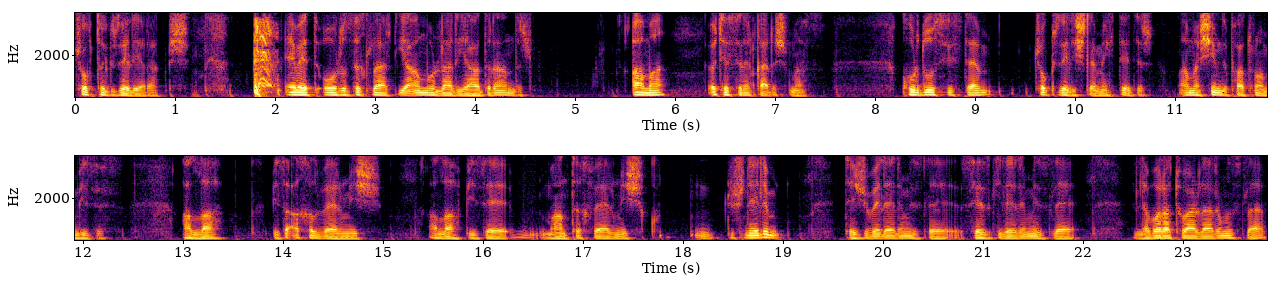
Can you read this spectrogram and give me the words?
Çok da güzel yaratmış. evet o rızıklar, yağmurlar yağdırandır. Ama ötesine karışmaz. Kurduğu sistem çok güzel işlemektedir. Ama şimdi patron biziz. Allah bize akıl vermiş. Allah bize mantık vermiş. Düşünelim tecrübelerimizle, sezgilerimizle, laboratuvarlarımızla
